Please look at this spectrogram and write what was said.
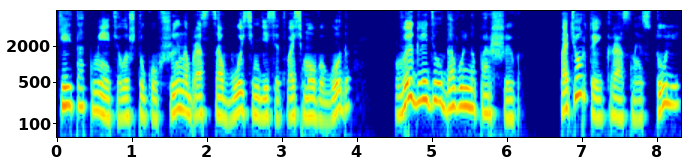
Кейт отметила, что кувшин образца 88-го года выглядел довольно паршиво. Потертые красные стулья,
